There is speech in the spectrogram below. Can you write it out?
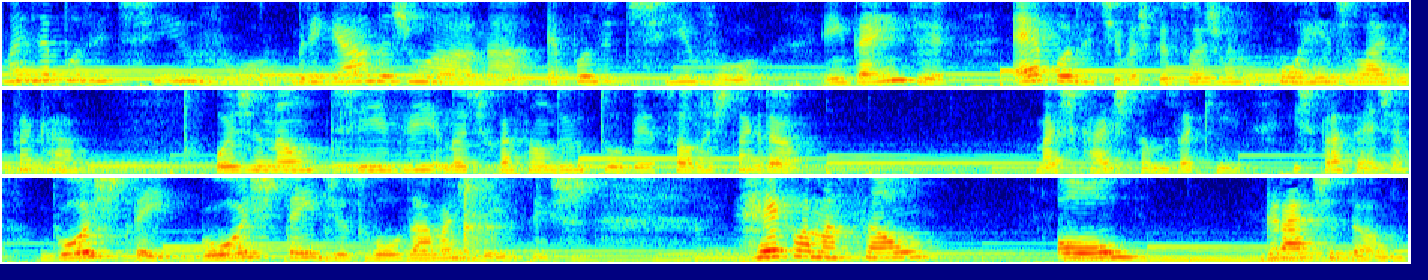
mas é positivo. Obrigada, Joana. É positivo. Entende? É positivo. As pessoas vão correr de live pra cá. Hoje não tive notificação do YouTube, só no Instagram. Mas cá estamos aqui. Estratégia. Gostei, gostei disso, vou usar mais vezes. Reclamação ou gratidão.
